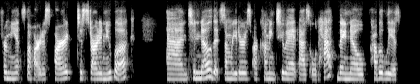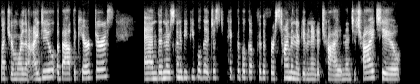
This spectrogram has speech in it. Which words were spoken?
For me, it's the hardest part to start a new book and to know that some readers are coming to it as old hat. They know probably as much or more than I do about the characters. And then there's going to be people that just pick the book up for the first time and they're giving it a try. And then to try to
